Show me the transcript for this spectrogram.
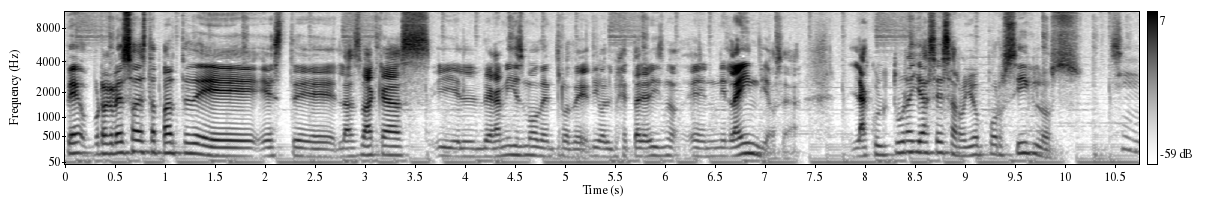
Pero regreso a esta parte de este, las vacas y el veganismo dentro de, digo, el vegetarianismo en la India. O sea, la cultura ya se desarrolló por siglos Sí.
